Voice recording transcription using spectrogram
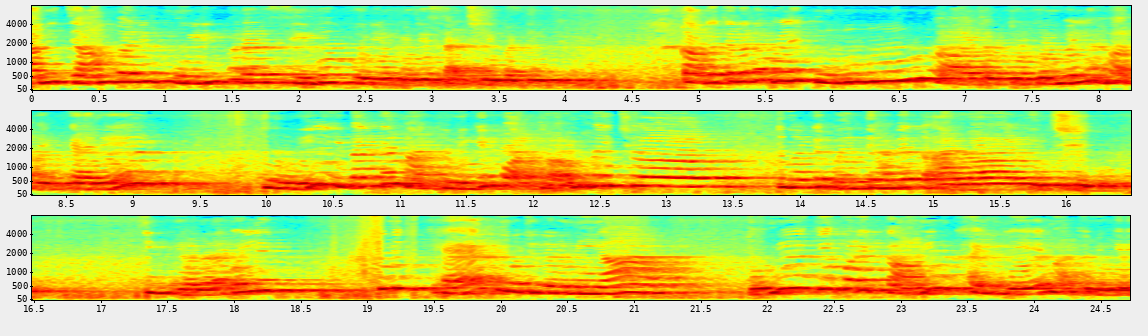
আমি জামবাড়ির কুইরি পাড়ার শিবপুরের বেটে সাচলি বাটি বলে বললে হবে কেন? তুমি এবারকার মাধ্যমিকে প্রথম হয়েছ। তোমাকে বলতে হবে আরও কিছু। টিভিওয়ালারা বললে তুমি খ্যাত মজুরের মিয়া। তুমি কি করে কামিন খাইলে মাধ্যমিকে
